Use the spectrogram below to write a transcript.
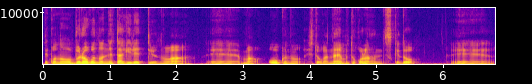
で、このブログのネタ切れっていうのは、えー、まあ、多くの人が悩むところなんですけど、えー、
